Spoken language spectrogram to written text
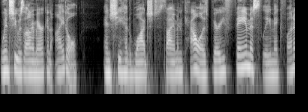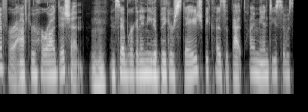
when she was on American Idol And she had watched Simon Cowell very famously make fun of her after her audition Mhm. and said, We're going to need a bigger stage because at that time, Mandisa was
